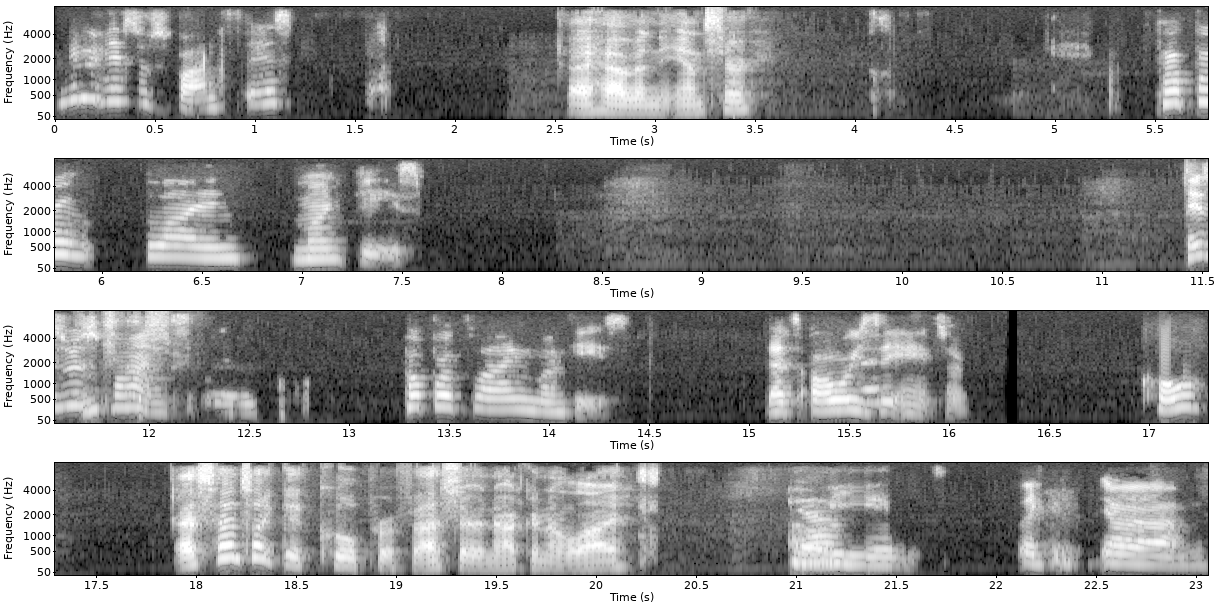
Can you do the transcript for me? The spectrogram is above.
you know his response is? I have an answer. Purple flying monkeys. His response is purple flying monkeys. That's always the answer. Cool. That sounds like a cool professor, not gonna lie. Yeah. Oh, he is. Like, um,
